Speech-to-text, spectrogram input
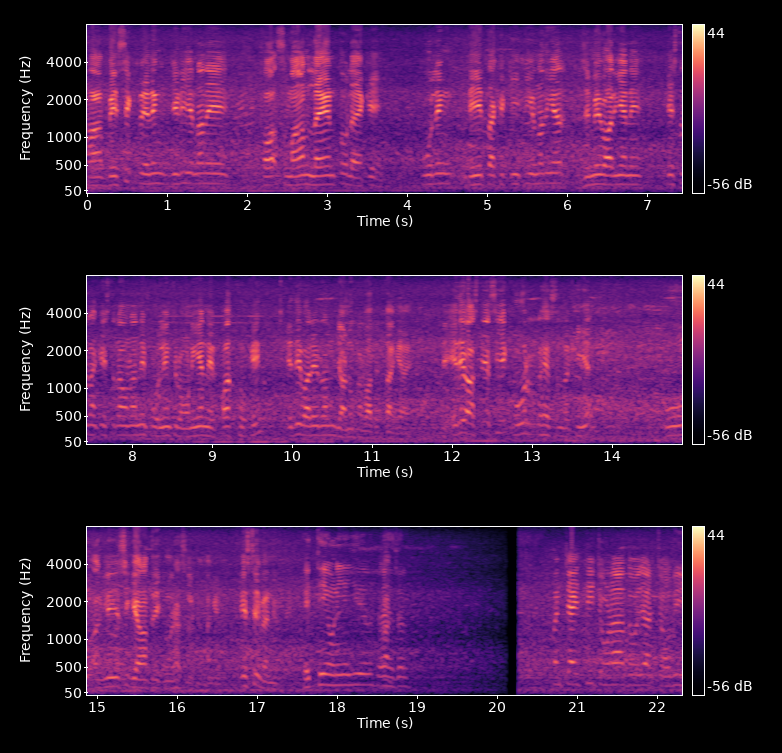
ਹਾਂ ਬੇਸਿਕ ਟ੍ਰੇਨਿੰਗ ਜਿਹੜੀ ਉਹਨਾਂ ਨੇ ਸਮਾਨ ਲੈਣ ਤੋਂ ਲੈ ਕੇ ਪੋਲਿੰਗ ਡੇ ਤੱਕ ਕੀ ਕੀ ਉਹਨਾਂ ਦੀਆਂ ਜ਼ਿੰਮੇਵਾਰੀਆਂ ਨੇ ਕਿਸ ਤਰ੍ਹਾਂ ਕਿਸ ਤਰ੍ਹਾਂ ਉਹਨਾਂ ਨੇ ਪੋਲਿੰਗ ਕਰਾਉਣੀ ਹੈ ਨਿਰਪੱਖ ਹੋ ਕੇ ਇਹਦੇ ਬਾਰੇ ਉਹਨਾਂ ਨੂੰ ਜਾਣੂ ਕਰਵਾ ਦਿੱਤਾ ਗਿਆ ਹੈ। ਤੇ ਇਹਦੇ ਵਾਸਤੇ ਅਸੀਂ ਇੱਕ ਹੋਰ ਰਿਹਰਸਲ ਰੱਖੀ ਹੈ। ਉਹ ਅਗਲੀ ਅਸੀਂ 11 ਤਰੀਕ ਨੂੰ ਰਿਹਰਸਲ ਕਰਾਂਗੇ ਇਸੇ ਵੈਨਿਊ ਤੇ। ਇੱਥੇ ਹੀ ਹੋਣੀ ਹੈ ਜੀ ਰਿਹਰਸਲ ਪੰਚਾਇਤੀ ਚੋਣਾਂ 2024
